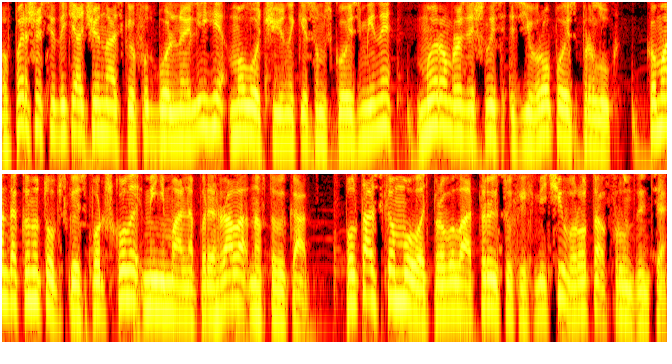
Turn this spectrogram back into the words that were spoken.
В першості дитячо-юнацької футбольної ліги молодші юнаки сумської зміни миром розійшлись з Європою з прилук. Команда Конотопської спортшколи мінімально переграла нафтовика. Полтавська молодь провела три сухих м'ячі ворота Фрунзенця.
